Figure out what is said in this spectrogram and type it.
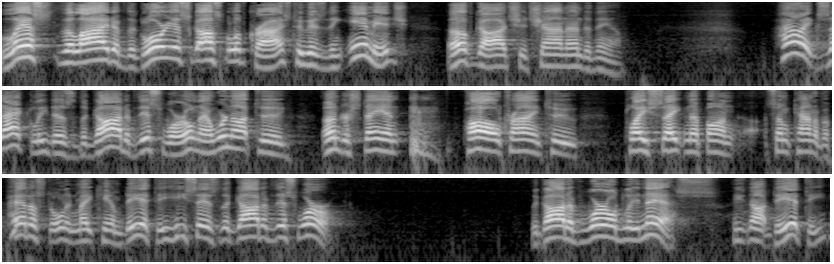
lest the light of the glorious gospel of Christ, who is the image of God should shine unto them. How exactly does the God of this world, now we're not to understand Paul trying to place Satan up on some kind of a pedestal and make him deity. He says the God of this world, the God of worldliness. He's not deity,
